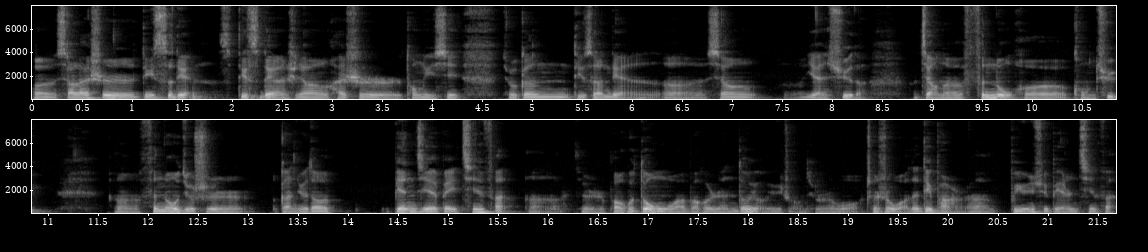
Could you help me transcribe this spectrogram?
嗯，下来是第四点，第四点实际上还是同理心，就跟第三点呃相延续的，讲的愤怒和恐惧。嗯，愤怒就是感觉到边界被侵犯啊，就是包括动物啊，包括人都有一种，就是我这是我的地盘啊，不允许别人侵犯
